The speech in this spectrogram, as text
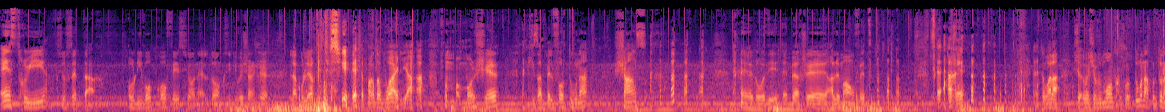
instruit sur cet art au niveau professionnel. Donc, si tu veux changer la couleur de tes yeux, pardon-moi, il y a mon- chien qui s'appelle Fortuna, Chance, comment un berger allemand en fait. C'est arrêt. voilà, je, je vous montre Fortuna, Fortuna,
